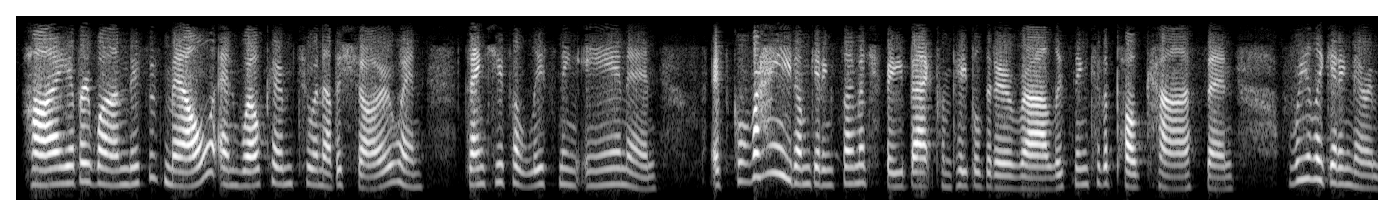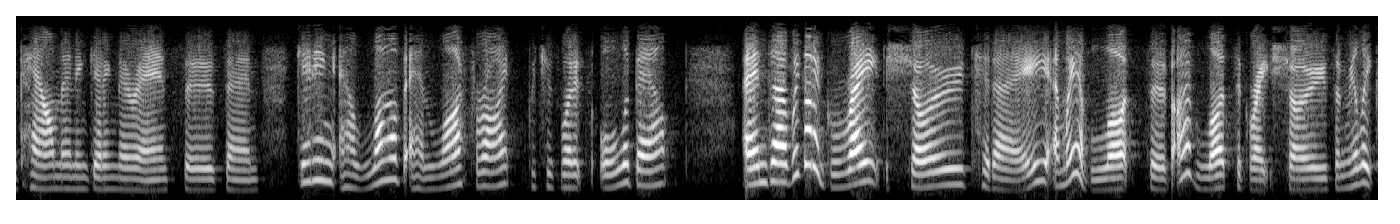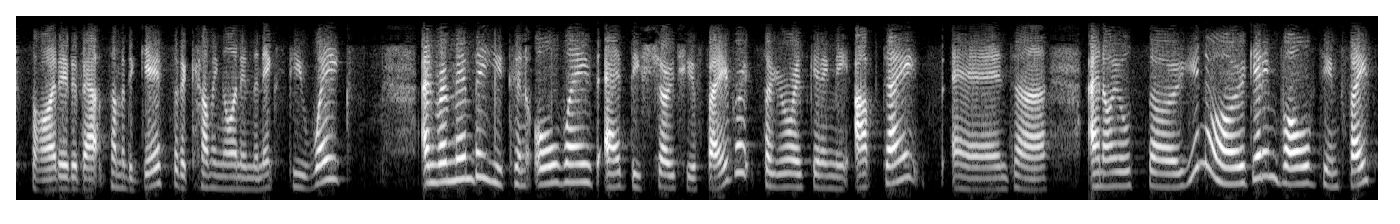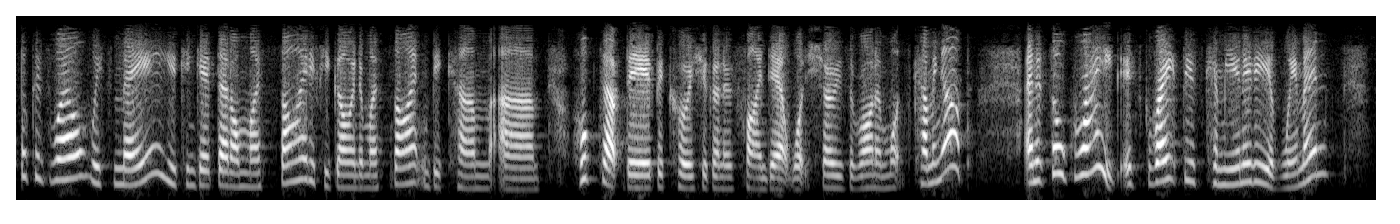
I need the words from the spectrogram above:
Hi, everyone. This is Mel, and welcome to another show. And thank you for listening in. And it's great. I'm getting so much feedback from people that are uh, listening to the podcast and really getting their empowerment and getting their answers and getting our love and life right, which is what it's all about. And uh, we got a great show today, and we have lots of I have lots of great shows, and really excited about some of the guests that are coming on in the next few weeks. And remember, you can always add this show to your favorites, so you're always getting the updates. And uh, and I also, you know, get involved in Facebook as well with me. You can get that on my site if you go into my site and become um, hooked up there because you're going to find out what shows are on and what's coming up. And it's all great. It's great, this community of women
